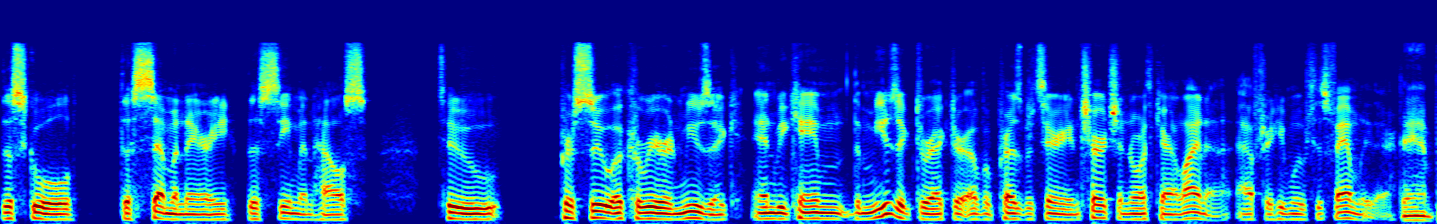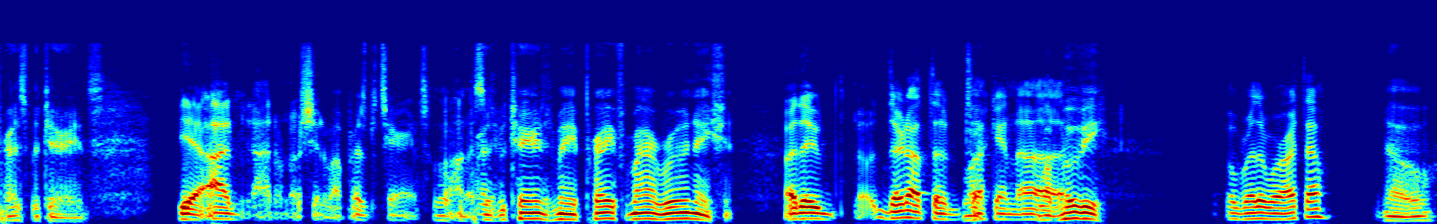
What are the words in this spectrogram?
the school, the seminary, the Seaman House, to pursue a career in music and became the music director of a Presbyterian church in North Carolina after he moved his family there. Damn Presbyterians. Yeah, I I don't know shit about Presbyterians, honestly. Presbyterians may pray for my ruination. Are they? They're not the fucking. what Uh, movie? oh, brother, where art thou? No.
